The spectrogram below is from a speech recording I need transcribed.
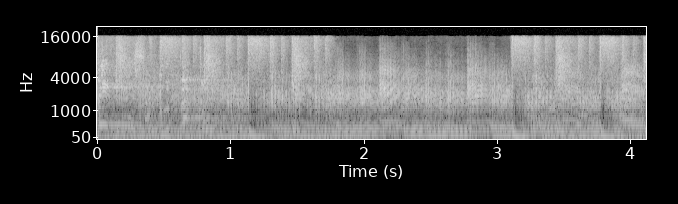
défonce à coups de bâton. Hey,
